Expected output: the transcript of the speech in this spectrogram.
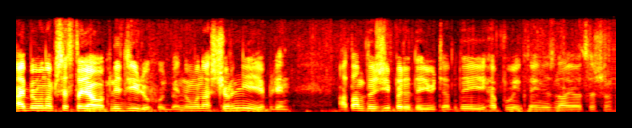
Хай би вона б ще стояла б неділю хоч би. Ну вона ж чорніє, блін. А там дожі передають, а буде її гаплик. Я не знаю оце що.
